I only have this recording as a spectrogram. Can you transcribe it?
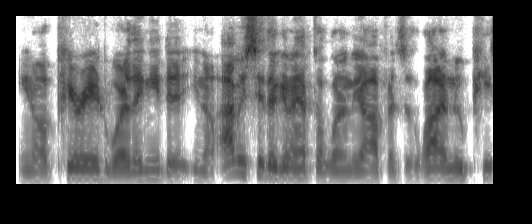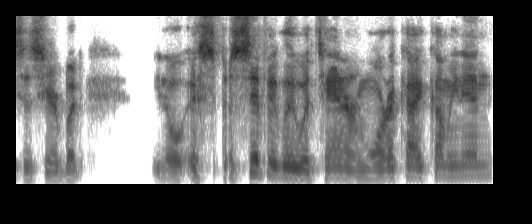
you know, a period where they need to, you know, obviously they're going to have to learn the offense. There's a lot of new pieces here, but you know, specifically with Tanner Mordecai coming in,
